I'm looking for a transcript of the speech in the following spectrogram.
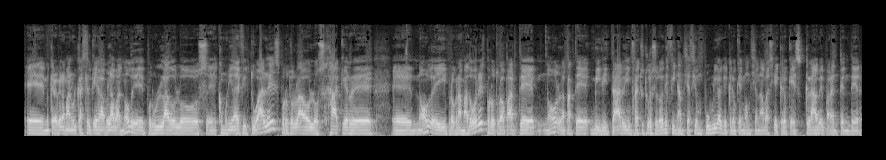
eh, creo que era Manuel Castel que hablaba, ¿no? De, por un lado, las eh, comunidades virtuales, por otro lado, los hackers eh, ¿no? y programadores, por otra parte, ¿no? la parte militar de infraestructura, sobre todo de financiación pública, que creo que mencionabas que creo que es clave para entender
